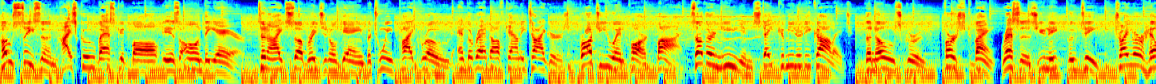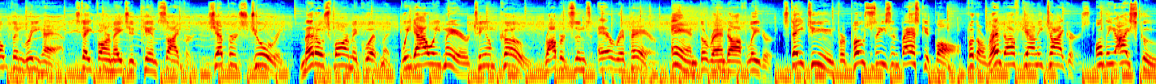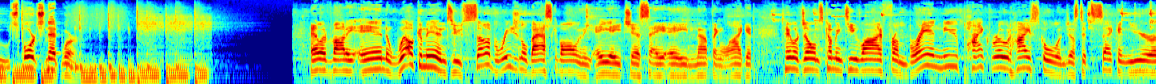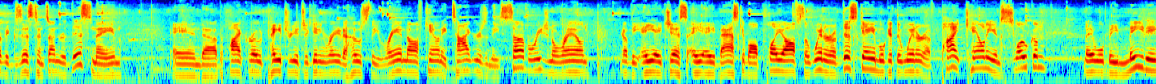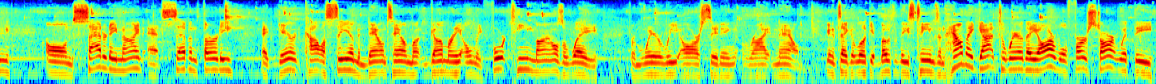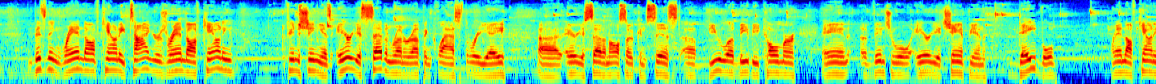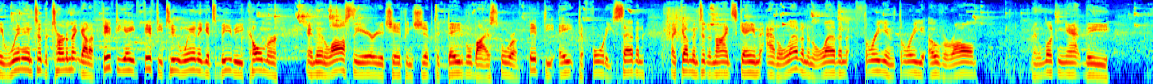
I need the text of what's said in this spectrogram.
Postseason high school basketball is on the air. Tonight's sub-regional game between Pike Road and the Randolph County Tigers, brought to you in part by Southern Union State Community College, the Knowles Group, First Bank, Ressa's Unique Boutique, Traylor Health and Rehab, State Farm agent Ken Seifert, Shepherd's Jewelry, Meadows Farm Equipment, Wedowee Mayor Tim Coe, Robertson's Air Repair, and the Randolph Leader. Stay tuned for postseason basketball for the Randolph County Tigers on the iSchool Sports Network. Hello, everybody, and welcome into sub-regional basketball in the AHSAA. Nothing like it. Taylor Jones coming to you live from brand new Pike Road High School in just its second year of existence under this name. And uh, the Pike Road Patriots are getting ready to host the Randolph County Tigers in the sub-regional round of the AHSAA basketball playoffs. The winner of this game will get the winner of Pike County and Slocum. They will be meeting on Saturday night at 7:30 at Garrett Coliseum in downtown Montgomery, only 14 miles away from where we are sitting right now. Going to take a look at both of these teams and how they got to where they are. We'll first start with the visiting Randolph County Tigers. Randolph County finishing as Area 7 runner up in Class 3A. Uh, Area 7 also consists of Beulah, BB Comer, and eventual area champion Dadeville. Randolph County went into the tournament, got a 58 52 win against BB Comer, and then lost the area championship to Dadeville by a score of 58 to 47. They come into tonight's game at 11 and 11, 3 and 3 overall. And looking at the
